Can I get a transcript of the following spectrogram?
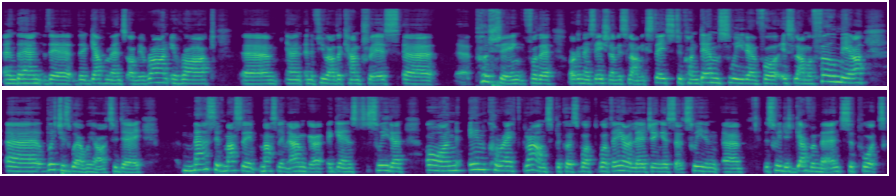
And then the, the governments of Iran, Iraq, um, and, and, a few other countries uh, uh, pushing for the Organization of Islamic States to condemn Sweden for Islamophobia, uh, which is where we are today massive, massive Muslim anger against Sweden on incorrect grounds because what, what they are alleging is that Sweden, uh, the Swedish government supports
